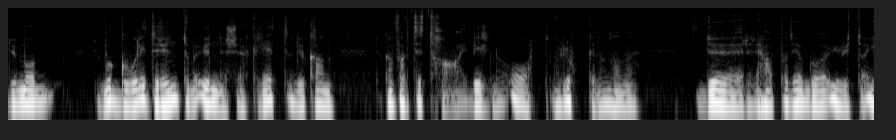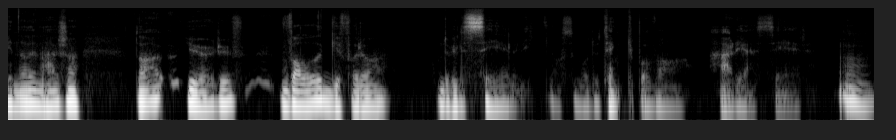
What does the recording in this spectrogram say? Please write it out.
du, må, du, må, gå litt rundt, du må undersøke litt. og du kan, du kan faktisk ta i bildene og åpne og lukke noen sånne dører jeg har på det å gå ut og inn av denne her. Så da gjør du valg for å, om du vil se eller ikke. Og så må du tenke på hva er det jeg ser. Mm.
